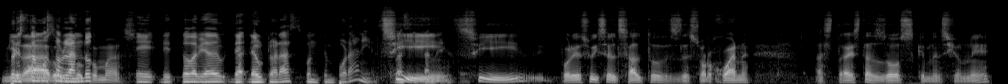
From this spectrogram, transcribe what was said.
mi Pero edad estamos hablando un poco más. de todavía de, autoras contemporáneas. Sí, sí, por eso hice el salto desde Sor Juana hasta estas dos que mencioné,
